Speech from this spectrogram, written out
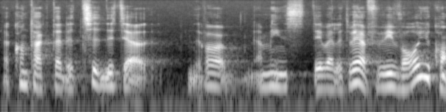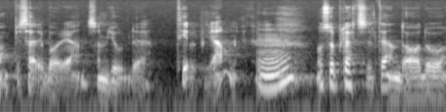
jag kontaktade tidigt, jag, det var, jag minns det väldigt väl, för vi var ju kompisar i början som gjorde tv-program. Mm. Och så plötsligt en dag då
